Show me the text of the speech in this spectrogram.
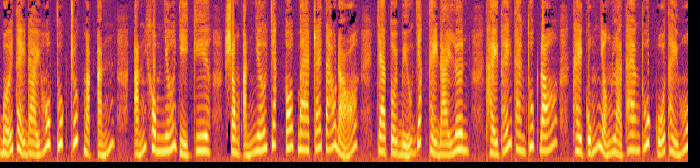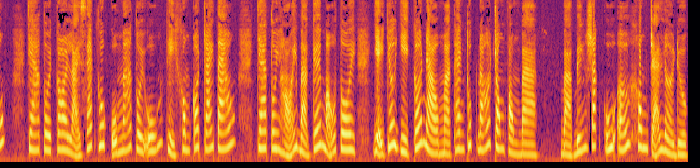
bởi thầy đài hút thuốc trước mặt ảnh, ảnh không nhớ gì kia, song ảnh nhớ chắc có ba trái táo đỏ. Cha tôi biểu dắt thầy đài lên, thầy thấy than thuốc đó, thầy cũng nhận là than thuốc của thầy hút. Cha tôi coi lại xác thuốc của má tôi uống thì không có trái táo. Cha tôi hỏi bà kế mẫu tôi, vậy chớ gì cớ nào mà than thuốc đó trong phòng bà. Bà biến sắc ú ớ không trả lời được.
